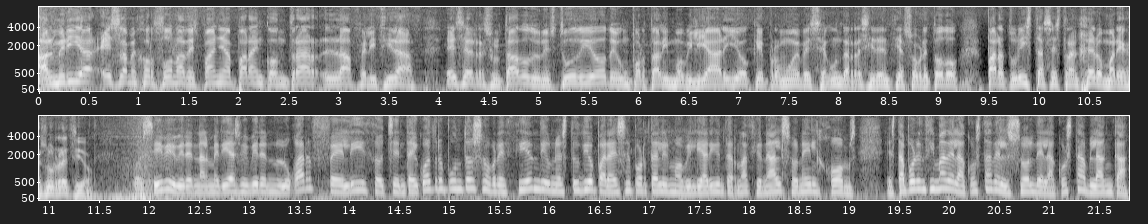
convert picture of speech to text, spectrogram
Almería es la mejor zona de España para encontrar la felicidad. Es el resultado de un estudio de un portal inmobiliario que promueve segundas residencias, sobre todo para turistas extranjeros. María Jesús Recio. Pues sí, vivir en Almería es vivir en un lugar feliz. 84 puntos sobre 100 de un estudio para ese portal inmobiliario internacional Sonail Homes. Está por encima de la Costa del Sol, de la Costa Blanca.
